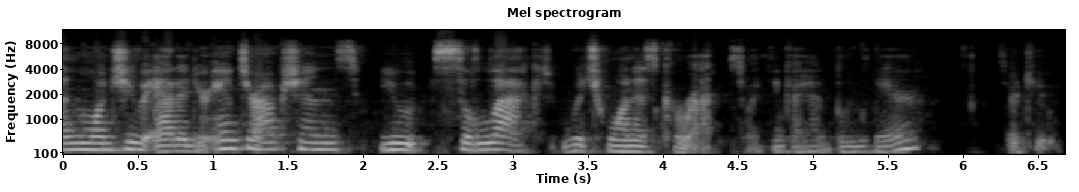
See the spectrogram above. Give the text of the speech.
And once you've added your answer options, you select which one is correct. So I think I had blue there. There two.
